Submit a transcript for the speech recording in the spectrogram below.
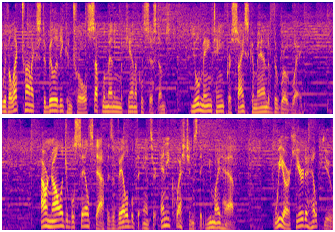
With electronic stability control supplementing mechanical systems, you'll maintain precise command of the roadway. Our knowledgeable sales staff is available to answer any questions that you might have. We are here to help you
